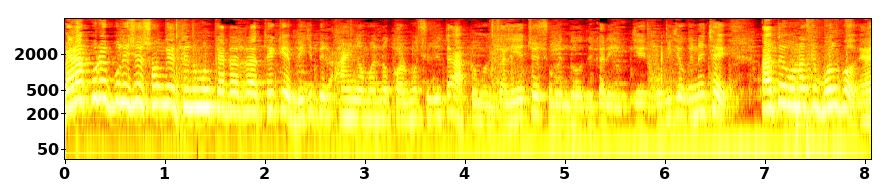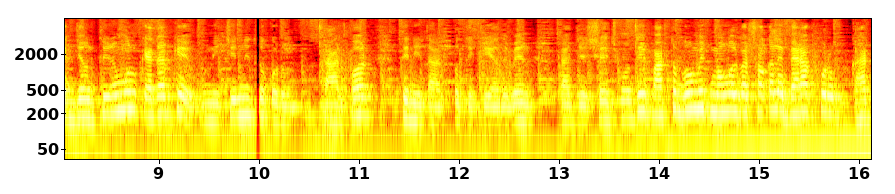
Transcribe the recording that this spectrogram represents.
ব্যারাকপুরে পুলিশের সঙ্গে তৃণমূল ক্যাডাররা থেকে বিজেপির আইন অমান্য কর্মসূচিতে আক্রমণ চালিয়েছে শুভেন্দু অধিকারী। যে অভিযোগ এনেছে, তাতে ওনাকে বলব, একজন তৃণমূল ক্যাডারকে উনি চিহ্নিত করুন। তারপর তিনি তার প্রতিক্রিয়া দেবেন। রাজ্যের সেচ মন্ত্রী পার্থ ভৌমিক মঙ্গলবার সকালে ব্যারাকপুর ঘাট,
